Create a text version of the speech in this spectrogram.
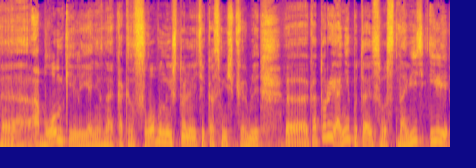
обломки или, я не знаю, как сломанные, что ли, эти космические корабли, э, которые они пытаются восстановить или,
